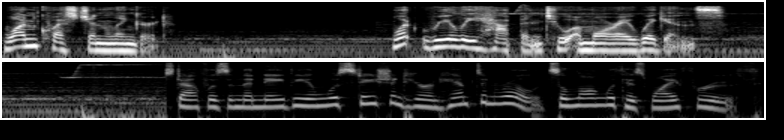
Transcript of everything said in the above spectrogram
one question lingered. What really happened to Amore Wiggins? Staff was in the Navy and was stationed here in Hampton Roads along with his wife Ruth.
